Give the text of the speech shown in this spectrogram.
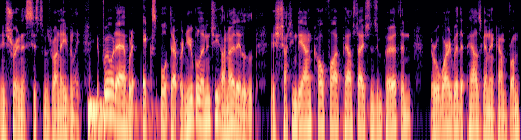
ensuring that systems run evenly. If we were able to export that renewable energy, I know they're, they're shutting down coal-fired power stations in Perth, and they're all worried where the power's going to come from.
